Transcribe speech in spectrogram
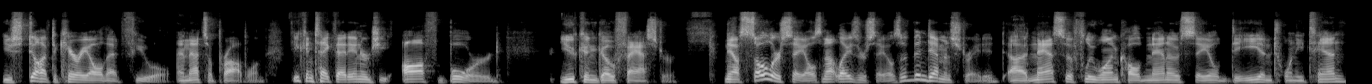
you still have to carry all that fuel, and that's a problem. If you can take that energy off board, you can go faster. Now, solar sails, not laser sails, have been demonstrated. Uh, NASA flew one called NanoSail D in 2010.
